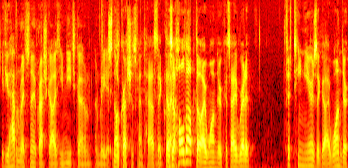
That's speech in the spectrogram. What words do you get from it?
If you haven't read Snow Crash, guys, you need to go and read it. Snow Crash is fantastic. Does it hold up though? I wonder because I read it 15 years ago. I wonder.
